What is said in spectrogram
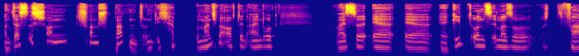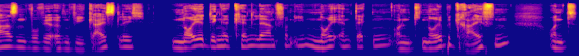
Und das ist schon, schon spannend. Und ich habe manchmal auch den Eindruck, weißt du, er, er, er gibt uns immer so Phasen, wo wir irgendwie geistlich neue Dinge kennenlernen von ihm, neu entdecken und neu begreifen. Und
